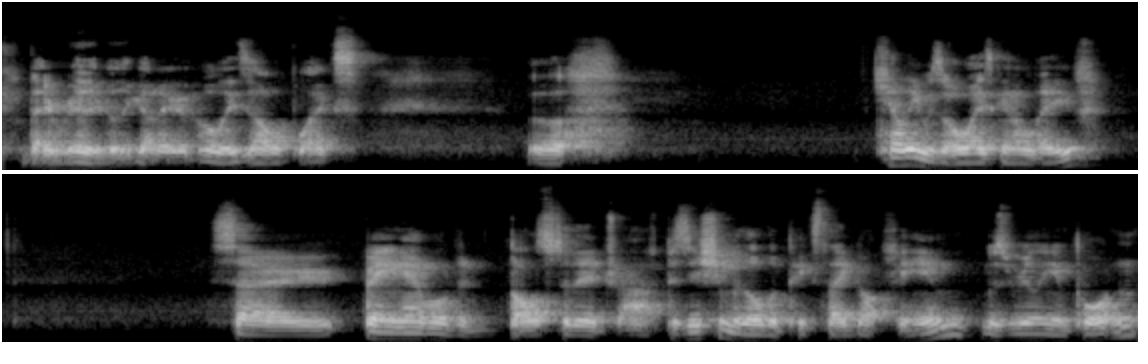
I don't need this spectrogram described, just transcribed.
they really, really got to. All these old blokes. Ugh. Kelly was always going to leave. So being able to bolster their draft position with all the picks they got for him was really important,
